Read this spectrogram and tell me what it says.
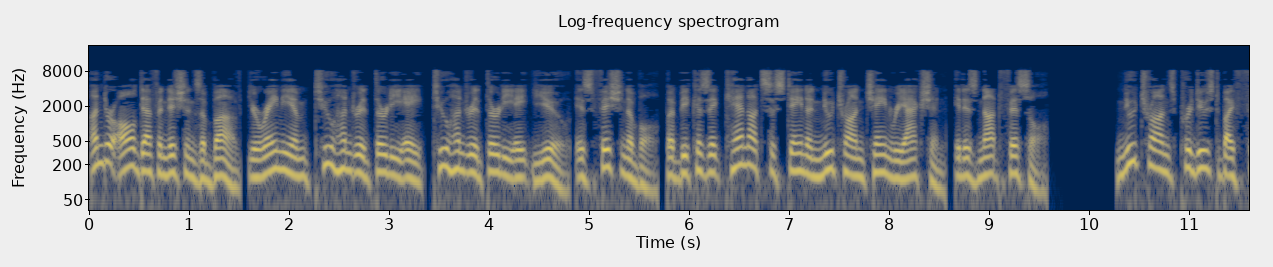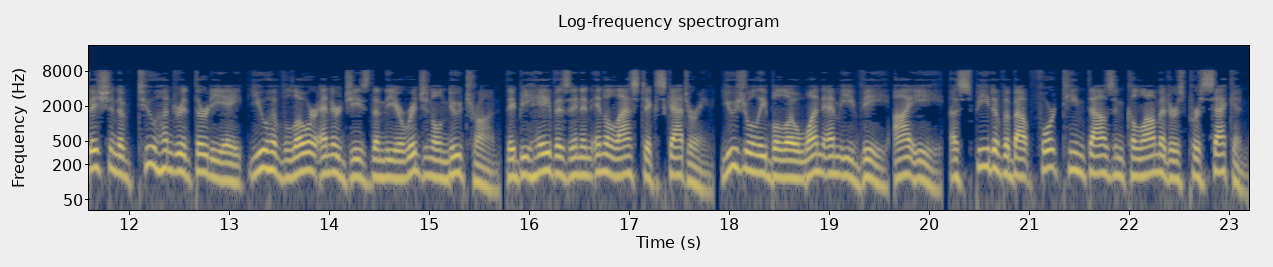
Under all definitions above, uranium-238 238U is fissionable, but because it cannot sustain a neutron chain reaction, it is not fissile. Neutrons produced by fission of 238 U have lower energies than the original neutron they behave as in an inelastic scattering, usually below 1 MeV i.e., a speed of about 14,000 km per second,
